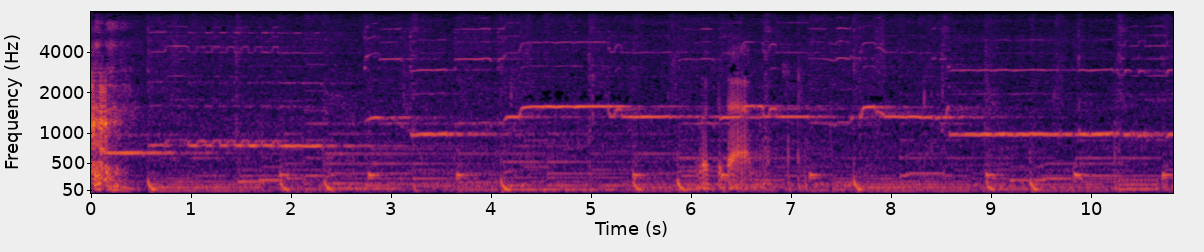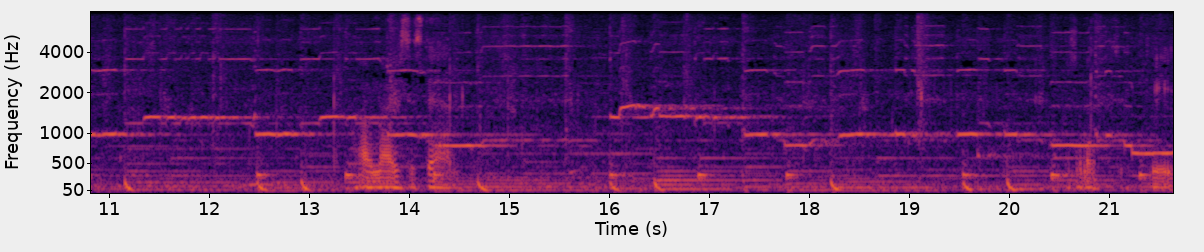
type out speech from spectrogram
Look at that. How nice is that? So that's the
